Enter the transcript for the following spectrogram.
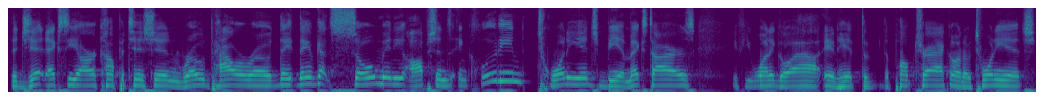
the Jet XCR competition, Road Power Road. They, they've got so many options, including 20 inch BMX tires. If you want to go out and hit the, the pump track on a 20 inch,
